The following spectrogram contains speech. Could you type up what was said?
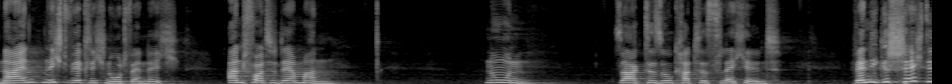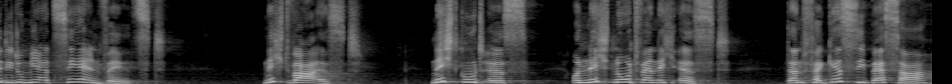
Nein, nicht wirklich notwendig, antwortete der Mann. Nun, sagte Sokrates lächelnd, wenn die Geschichte, die du mir erzählen willst, nicht wahr ist, nicht gut ist und nicht notwendig ist, dann vergiss sie besser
